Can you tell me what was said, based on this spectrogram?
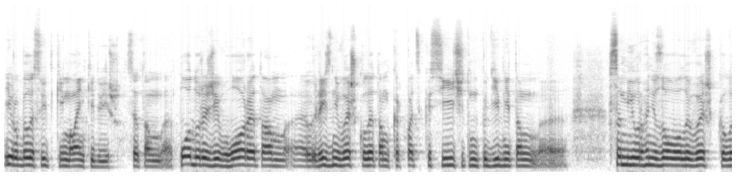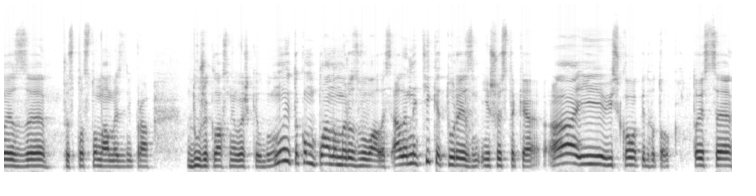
і робили свій такий маленький двіж. Це там е, подорожі в гори, там е, різні вишколи, там Карпатська Січ і тому подібні. Там самі організовували вишколи з, з пластунами з Дніпра. Дуже класний вишкіл був. Ну і такому плану ми розвивалися. Але не тільки туризм і щось таке, а і військова підготовка. Тобто це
